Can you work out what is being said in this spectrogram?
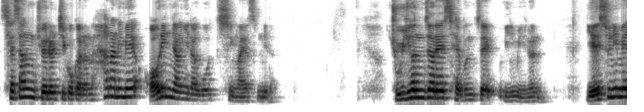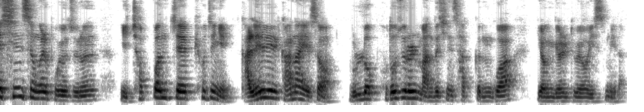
세상 죄를 지고 가는 하나님의 어린 양이라고 칭하였습니다. 주현절의 세 번째 의미는 예수님의 신성을 보여주는 이 첫 번째 표징인 갈릴리 가나에서 물로 포도주를 만드신 사건과 연결되어 있습니다.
